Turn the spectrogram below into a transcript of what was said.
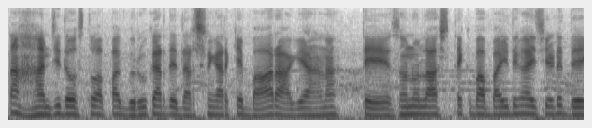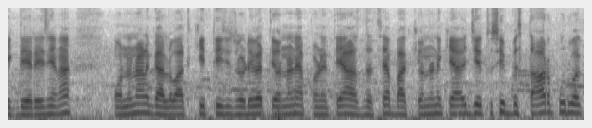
ਤਾਂ ਹਾਂਜੀ ਦੋਸਤੋ, ਆਪਾਂ ਗੁਰੂ ਘਰ ਦੇ ਦਰਸ਼ਨ ਕਰਕੇ ਬਾਹਰ ਆ ਗਿਆ ਹਨਾ? ਤੇ ਤੁਹਾਨੂੰ ਲਾਸਟ 'ਤੇ ਇੱਕ ਬਾਬਾ ਜੀ ਦਿਖਾਈ ਸੀ, ਜਿਹੜੇ ਦੇਖ ਦੇ ਰਹੇ ਸੀ, ਹਨਾ? ਉਹਨਾਂ ਨਾਲ ਗੱਲਬਾਤ ਕੀਤੀ ਸੀ ਥੋੜੀ ਬਹੁਤੀ, ਉਹਨਾਂ ਨੇ ਆਪਣੇ ਇਤਿਹਾਸ ਦੱਸਿਆ, ਬਾਕੀ ਉਹਨਾਂ ਨੇ ਕਿਹਾ ਵੀ ਜੇ ਤੁਸੀਂ ਵਿਸਤਾਰ ਪੂਰਵਕ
